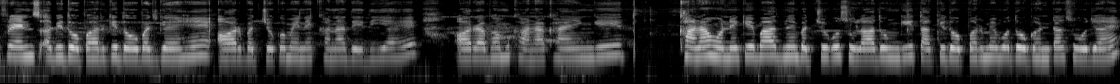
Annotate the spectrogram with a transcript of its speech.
फ्रेंड्स, अभी दोपहर के दो बज गए हैं और बच्चों को मैंने खाना दे दिया है और अब हम खाना खाएँगे। खाना होने के बाद मैं बच्चों को सुला दूँगी ताकि दोपहर में वो दो घंटा सो जाएँ।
